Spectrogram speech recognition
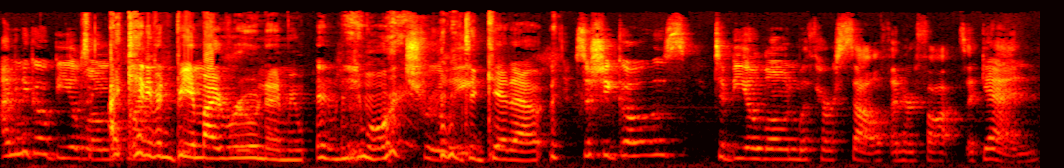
I'm gonna go be alone. I can't my-" even be in my room any- anymore. Truly. to get out. So she goes to be alone with herself and her thoughts again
